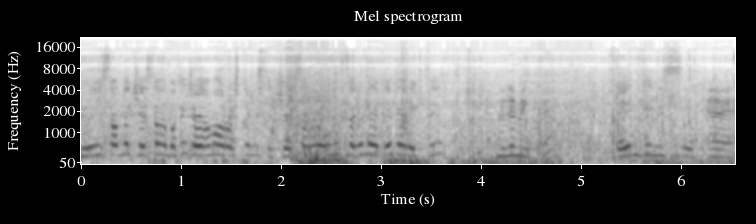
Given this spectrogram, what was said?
Yunanistan'da kestane batınca ayağımı araştırmıştık. Kestane olursa ne, ne demekti? Ne demekti? En temiz su. Evet.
